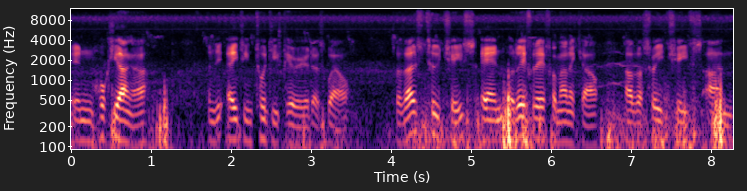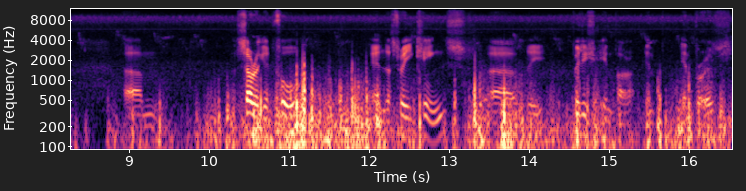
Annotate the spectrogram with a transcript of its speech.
in Hokianga in the 1820 period as well. So those two chiefs and Rewharewha Manukau are the three chiefs I'm um, surrogate for and the three kings, uh, the British em emperors,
